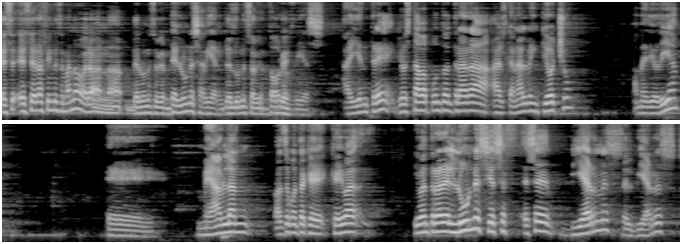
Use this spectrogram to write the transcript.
¿Ese, ese era fin de semana o era na- de lunes a viernes? de lunes a viernes. De lunes a viernes, Todos los días. Ahí entré. Yo estaba a punto de entrar a- al canal 28 a mediodía. Eh, me hablan, haz de cuenta que, iba, iba a entrar el lunes y ese, ese viernes, el viernes,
